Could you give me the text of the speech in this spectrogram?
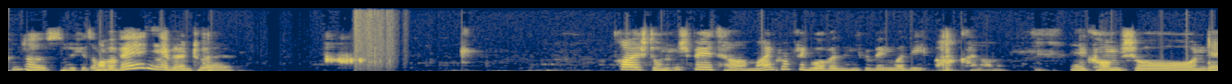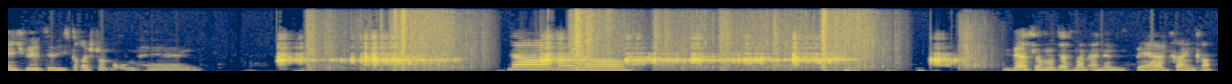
könntest du dich jetzt auch mal bewegen, eventuell. Drei Stunden später. Minecraft-Figur will sich nicht bewegen, weil sie... Ach, keine Ahnung. Ey, komm schon. Ey, ich will jetzt nicht drei Stunden rumhängen. La, la, la. Wie wär's, wenn wir uns erstmal in einen Berg reingraben?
